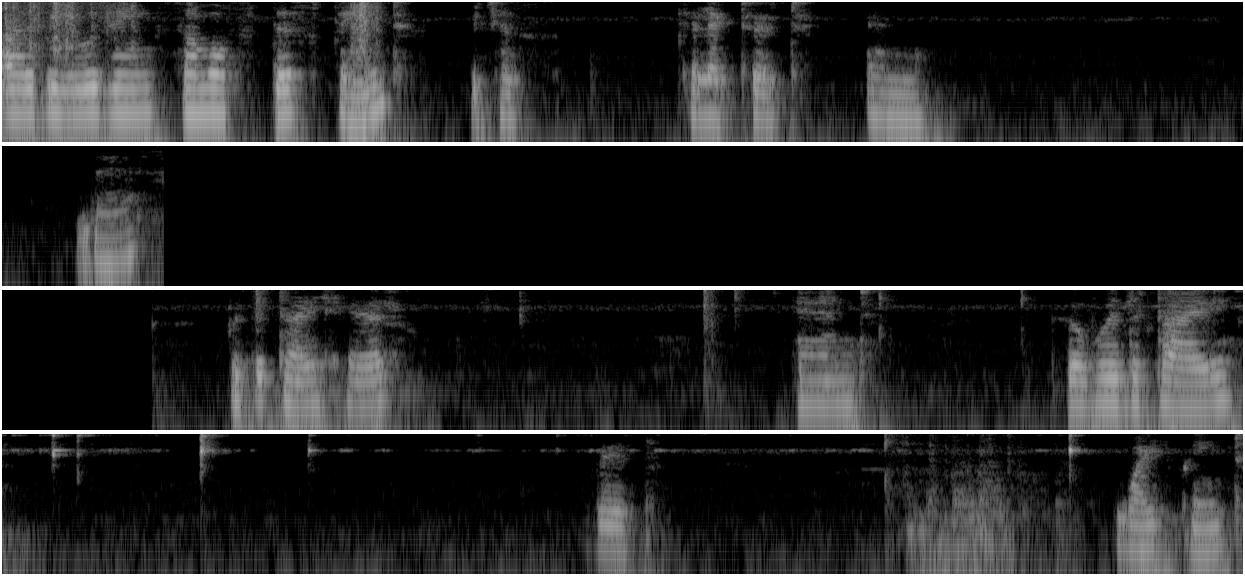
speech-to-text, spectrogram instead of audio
I'll be using some of this paint which is collected in this put the tile here. And cover the tile with white paint.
